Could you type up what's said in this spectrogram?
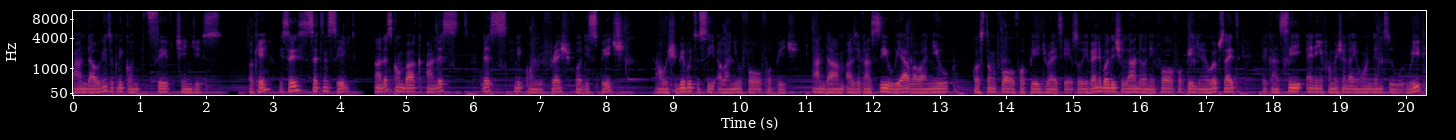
and uh, we're going to click on save changes. Okay it says settings saved. Now let's come back and let's let's click on refresh for this page and we should be able to see our new 404 page. And um, as you can see we have our new custom 404 page right here. So if anybody should land on a 404 page on your website they can see any information that you want them to read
